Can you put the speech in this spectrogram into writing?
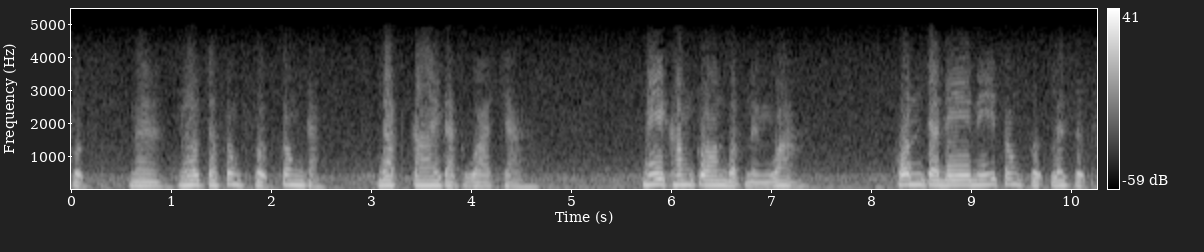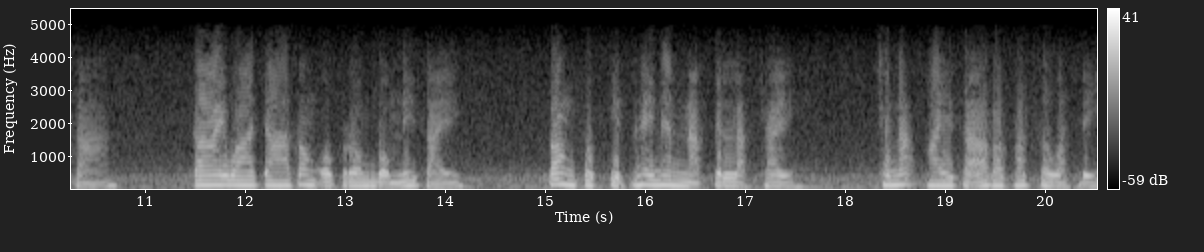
ฝึกนะเราจะต้องฝึกต้องดัด ดัดกายดัดวาจา มีคำกรอนบทหนึ่งว่า คนจะดีนี้ต้องฝึกและศึกษา กายวาจาต้องอบรมบ่มนิสัย ต้องฝึกจิตให้แน่นหนักเป็นหลักชัย ชนะภัยสารพัดสวัสดี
